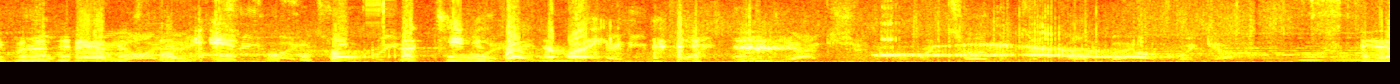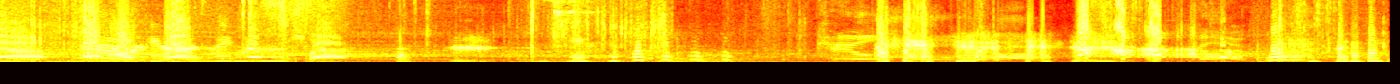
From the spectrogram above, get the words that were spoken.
safe zone. We've got gas closing in fast. Spotted a helo. Entonces, eso fue. Y pero diré, responde, it was the team is dynamite. Worthy action will to. Yeah, hello. Kill all targets. Go.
